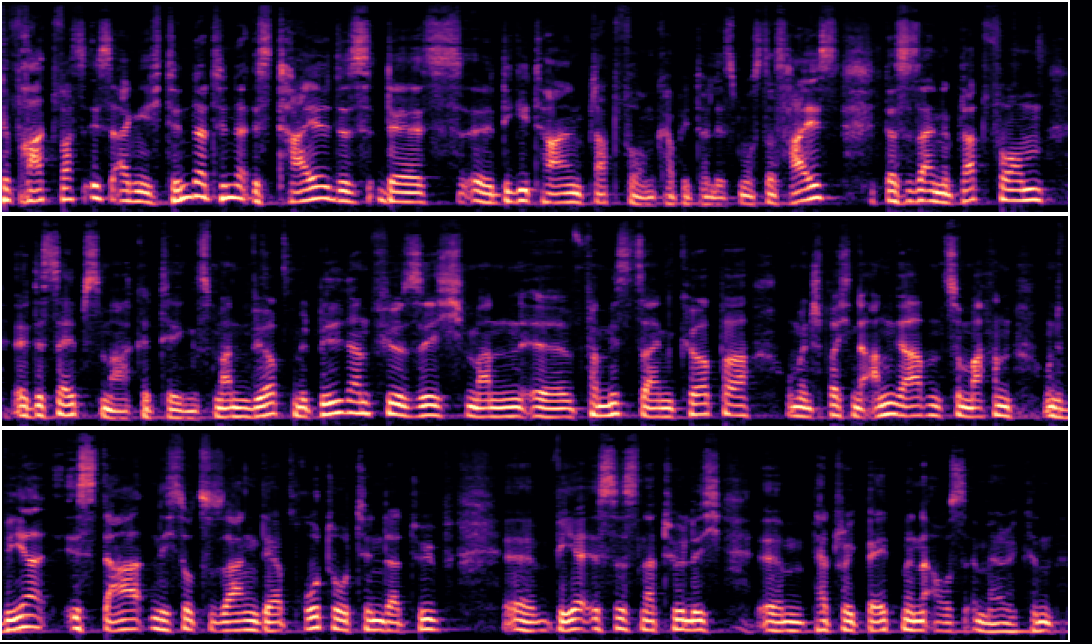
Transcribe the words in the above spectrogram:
gefragt, was ist eigentlich Tinder? Tinder ist Teil des, des äh, digitalen Plattformkapitalismus. Das heißt, das ist eine Plattform äh, des Selbstmarketings. Man wirbt mit Bildern für sich, man äh, vermisst seinen Körper, um entsprechende Angaben zu machen. Und wer ist da nicht sozusagen der Proto-Tinder-Typ? Äh, wer ist es natürlich? Ähm, Patrick Bateman aus American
